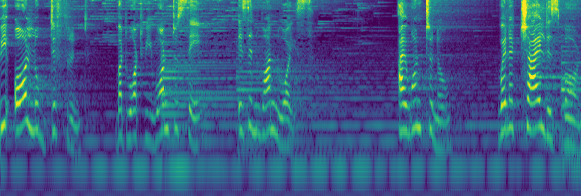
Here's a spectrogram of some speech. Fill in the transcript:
We all look different, but what we want to say is in one voice. I want to know when a child is born,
